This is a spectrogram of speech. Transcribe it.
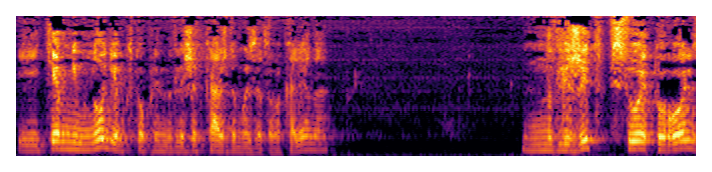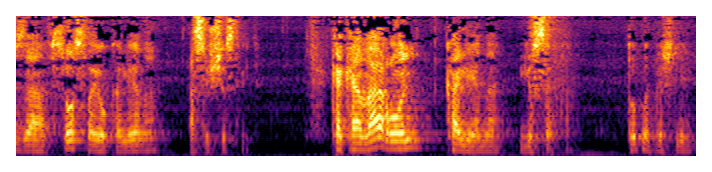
И тем немногим, кто принадлежит каждому из этого колена, надлежит всю эту роль за все свое колено осуществить. Какова роль колена Юсефа? Тут мы пришли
